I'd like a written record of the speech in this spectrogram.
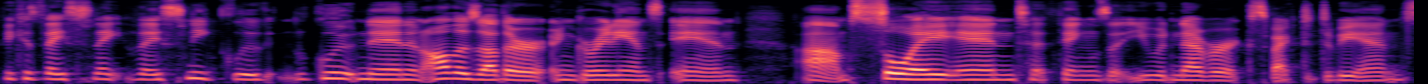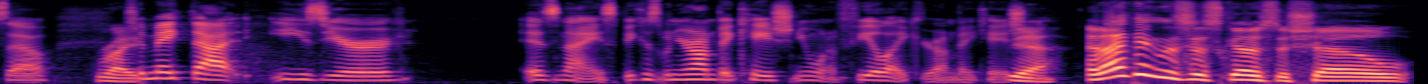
because they sneak they sneak gluten in and all those other ingredients in, um, soy into things that you would never expect it to be in. So Right. to make that easier is nice because when you're on vacation, you want to feel like you're on vacation. Yeah, and I think this just goes to show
